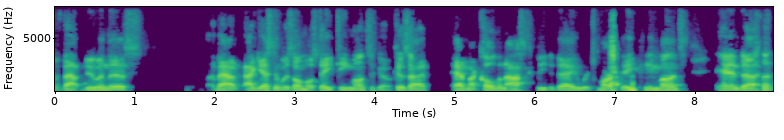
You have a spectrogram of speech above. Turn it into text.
about doing this about, I guess it was almost 18 months ago because I had my colonoscopy today, which marked 18 months. And uh,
